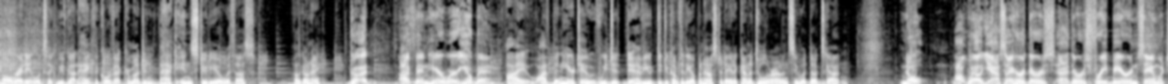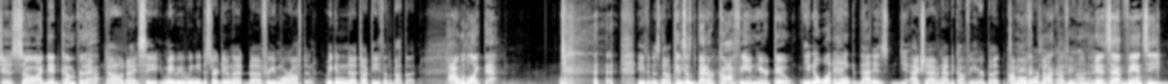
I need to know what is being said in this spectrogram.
Alrighty, it looks like we've got Hank the Corvette curmudgeon back in studio with us. How's it going, Hank? Good. I've been here. Where you been? I I've been here too. Have we ju- have you did you come to the open house today to kind of tool around and see what Doug's got? Nope. Uh, well, yes, I heard there was uh, there was free beer and sandwiches, so I did come for that. Oh, nice. See, maybe we need to start doing that uh, for you more often. We can uh, talk to Ethan about that. I would like that. Ethan is not Get some better coffee in here too. you know what, Hank? That is actually I haven't had the coffee here, but I'm all for better coffee. It's that fancy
